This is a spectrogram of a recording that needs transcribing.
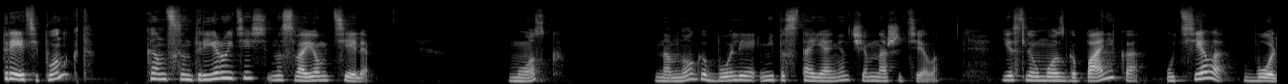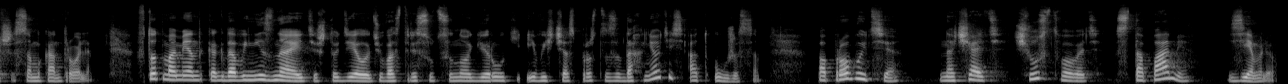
Третий пункт. Концентрируйтесь на своем теле. Мозг намного более непостоянен, чем наше тело. Если у мозга паника, у тела больше самоконтроля. В тот момент, когда вы не знаете, что делать, у вас трясутся ноги, руки, и вы сейчас просто задохнетесь от ужаса, попробуйте начать чувствовать стопами землю,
